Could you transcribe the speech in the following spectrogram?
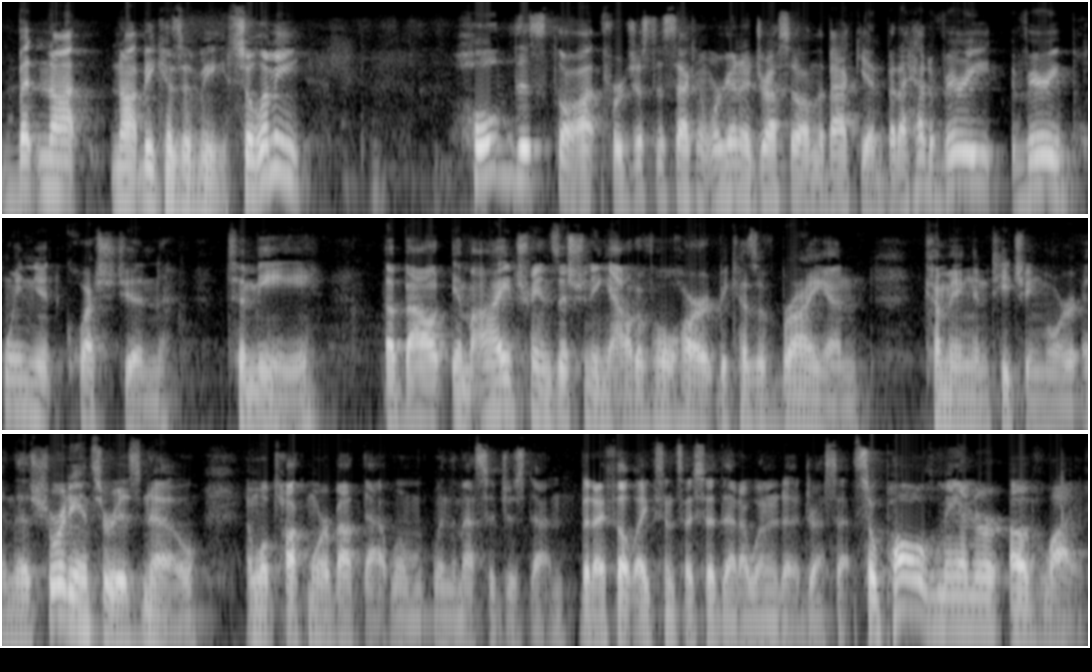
but not not because of me. So let me hold this thought for just a second. We're going to address it on the back end, but I had a very very poignant question to me about am I transitioning out of whole heart because of Brian coming and teaching more? And the short answer is no, and we'll talk more about that when when the message is done. But I felt like since I said that I wanted to address that. So Paul's manner of life.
